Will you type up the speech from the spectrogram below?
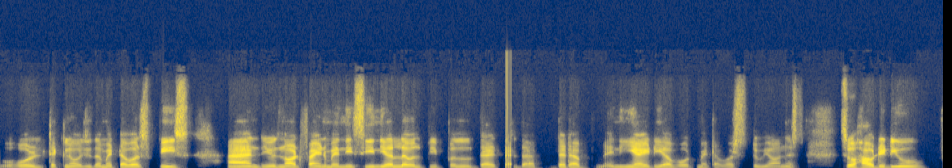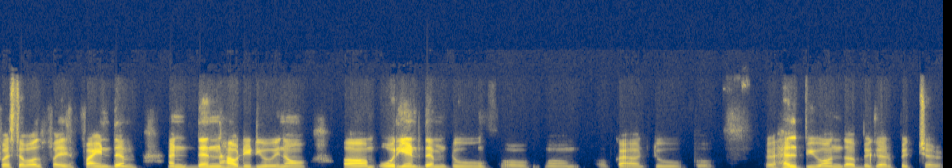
whole technology, the metaverse piece, and you'll not find many senior level people that that that have any idea about metaverse. To be honest, so how did you first of all fi- find them, and then how did you you know um, orient them to um, to help you on the bigger picture?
